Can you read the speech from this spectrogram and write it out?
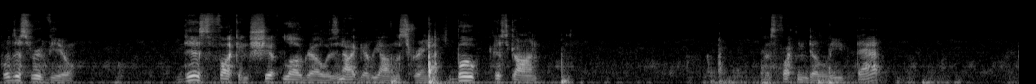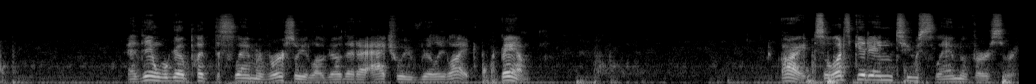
for this review, this fucking shit logo is not gonna be on the screen. Boop, it's gone. Let's fucking delete that. And then we're gonna put the Slammiversary logo that I actually really like. Bam! Alright, so let's get into Slammiversary.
